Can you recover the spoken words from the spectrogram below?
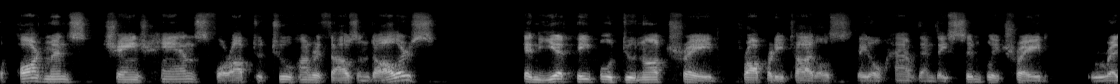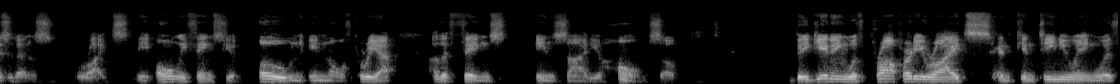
Apartments change hands for up to $200,000, and yet people do not trade property titles. They don't have them. They simply trade residence rights. The only things you own in North Korea are the things inside your home. So, beginning with property rights and continuing with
